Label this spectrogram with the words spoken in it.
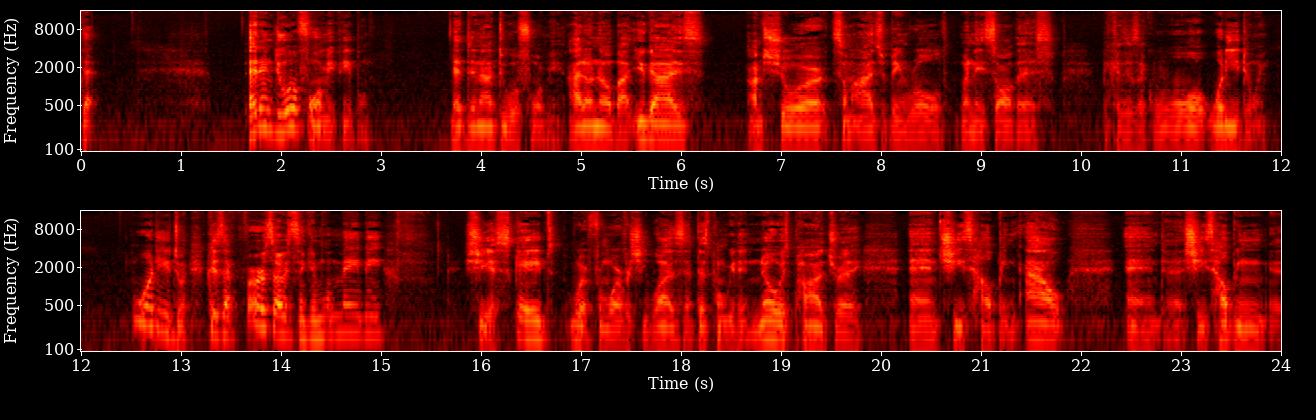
That that didn't do it for me, people. That did not do it for me. I don't know about you guys. I'm sure some eyes are being rolled when they saw this because it's like, what are you doing? What are you doing? Because at first I was thinking, well, maybe she escaped from wherever she was. At this point, we didn't know was Padre, and she's helping out, and uh, she's helping uh,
